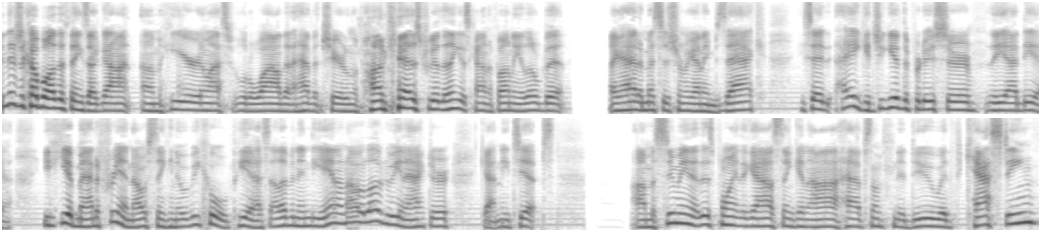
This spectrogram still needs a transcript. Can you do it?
And there's a couple other things I got um here in the last little while that I haven't shared on the podcast because I think it's kind of funny a little bit. Like I had a message from a guy named Zach. He said, "Hey, could you give the producer the idea? You could give Matt a friend. I was thinking it would be cool. P.S. I live in Indiana and I would love to be an actor. Got any tips?" I'm assuming at this point the guy was thinking I have something to do with casting,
